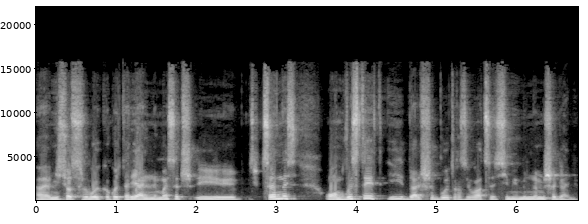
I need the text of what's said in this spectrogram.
э, несет с собой какой-то реальный месседж и ценность, он выстоит и дальше будет развиваться семимильными шагами.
